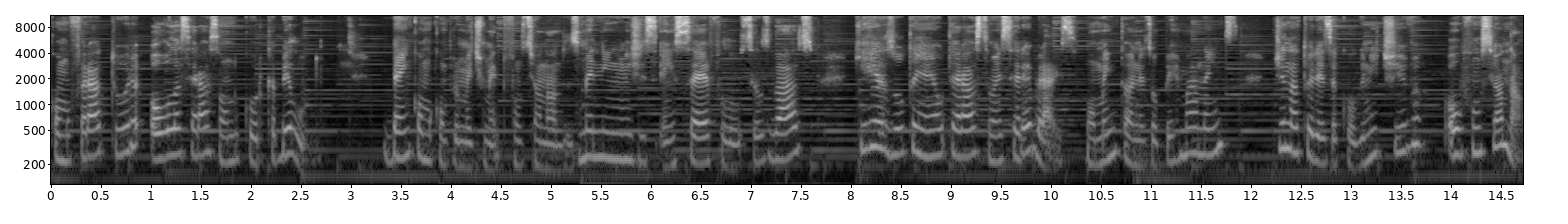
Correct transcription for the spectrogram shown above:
como fratura ou laceração do couro cabeludo, bem como comprometimento funcional dos meninges, encéfalo ou seus vasos, que resultam em alterações cerebrais, momentâneas ou permanentes, de natureza cognitiva ou funcional.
